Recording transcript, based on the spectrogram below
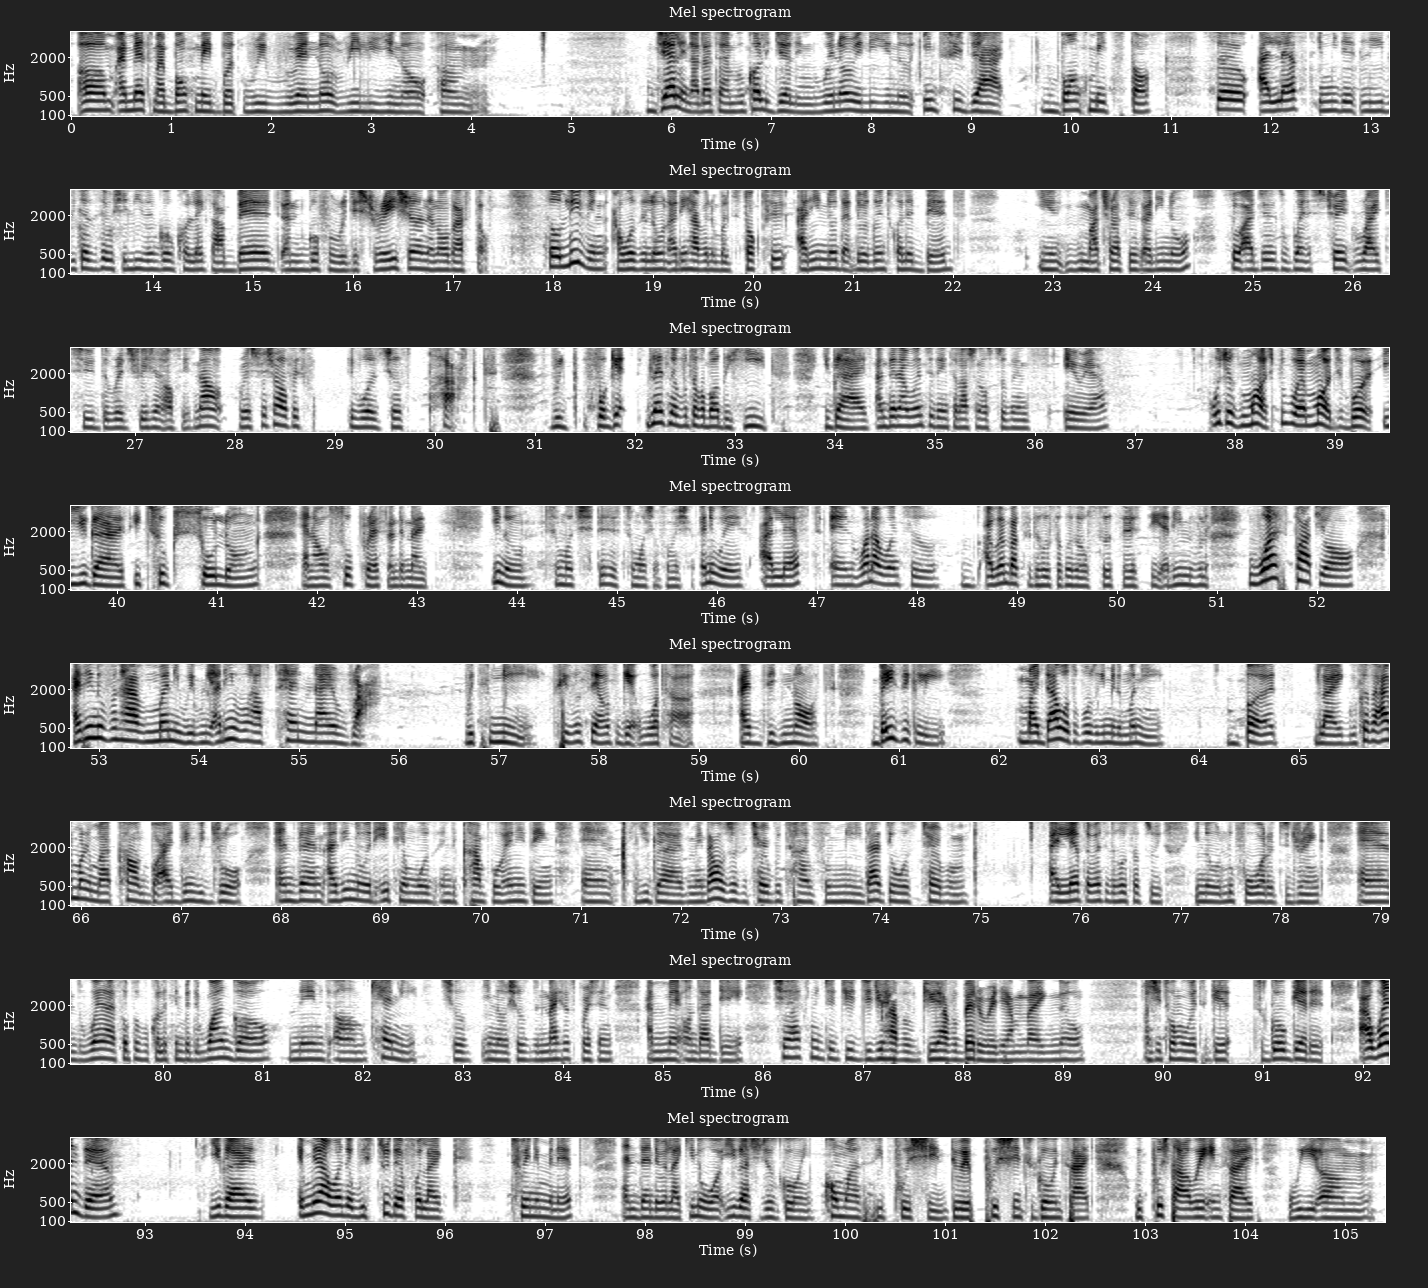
Um i met my bunkmate but we were not really you know um gelling at that time. We call it gelling. We're not really you know into that bunkmate stuff so I left immediately because they said we should leave and go collect our beds and go for registration and all that stuff. So leaving, I was alone. I didn't have anybody to talk to. I didn't know that they were going to collect beds, mattresses. I didn't know. So I just went straight right to the registration office. Now registration office it was just packed. Forget. Let's never talk about the heat, you guys. And then I went to the international students area which was much people were much but you guys it took so long and i was so pressed and then i you know too much this is too much information. Anyways i left and when i went to i went back to the hostel because i was so thirsty. I didn't even worst part y'all i didn't even have money with me. I didn't even have 10 naira with me to even say i want to get water. I did not. Basically my dad was supposed to give me the money but like because I had money in my account but I didn't withdraw and then I didn't know where the ATM was in the camp or anything and you guys man that was just a terrible time for me that day was terrible I left. I went to the hostel to, you know, look for water to drink. And when I saw people collecting, but one girl named um Kenny, she was, you know, she was the nicest person I met on that day. She asked me, "Did you did you have a do you have a bed already?" I'm like, "No," and she told me where to get to go get it. I went there. You guys, I mean, I went there. We stood there for like 20 minutes and then they were like you know what? You guys should just go in. Come and see pushing. They were pushing to go inside. We pushed our way inside. We um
